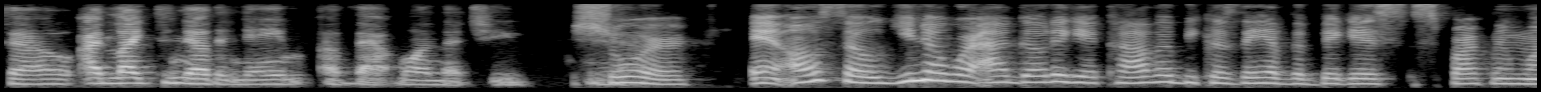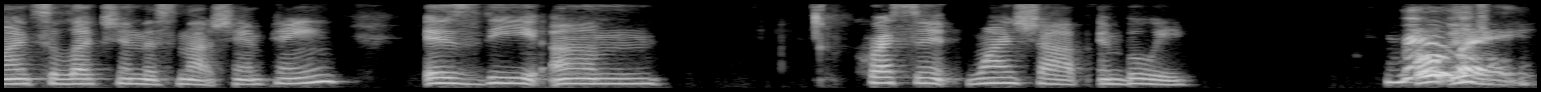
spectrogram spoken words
So I'd like to know the name of that one that you. Sure. And also, you know where I go to get cava because they have the biggest sparkling wine selection that's not champagne is the um Crescent Wine Shop in Bowie. Really?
